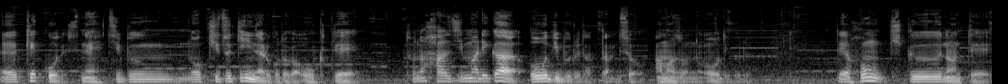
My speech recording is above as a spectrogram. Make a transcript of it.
えー、結構ですね自分の気づきになることが多くてその始まりがオーディブルだったんですよアマゾンのオーディブル。で本聞くなんて、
